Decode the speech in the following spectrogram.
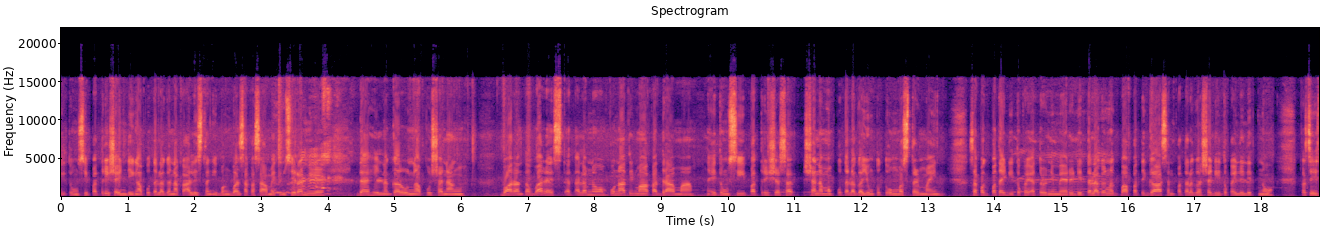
itong si Patricia hindi nga po talaga nakaalis ng ibang bansa kasama itong si Ramir dahil nagkaroon nga po siya ng warrant of arrest at alam naman po natin mga kadrama na itong si Patricia siya naman po talaga yung totoong mastermind sa pagpatay dito kay Attorney Meredith. Talagang nagpapatigasan pa talaga siya dito kay Lilith no kasi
